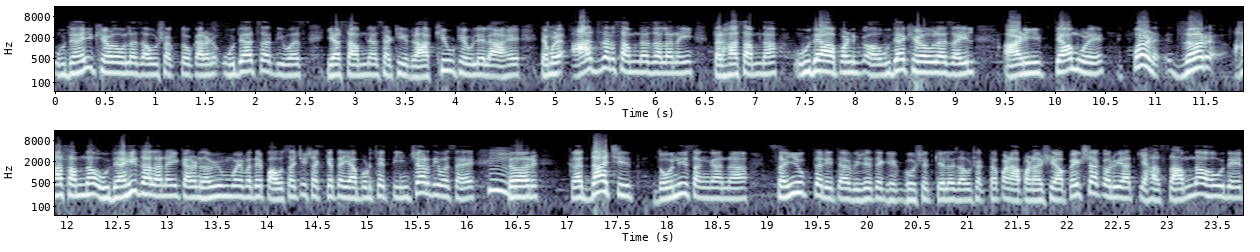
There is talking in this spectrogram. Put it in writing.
उद्याही खेळवला जाऊ शकतो कारण उद्याचा दिवस या सामन्यासाठी राखीव ठेवलेला आहे. त्यामुळे आज जर सामना झाला नाही तर हा सामना उद्या आपण उद्या खेळवला जाईल. आणि त्यामुळे पण जर हा सामना उद्याही झाला नाही कारण नवी मुंबईमध्ये पावसाची शक्यता यापुढचे तीन चार दिवस आहे तर कदाचित दोन्ही संघांना संयुक्तरित्या विजेते घे- घोषित केलं जाऊ शकतं पण आपण अशी अपेक्षा करूयात की हा सामना होऊ देत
